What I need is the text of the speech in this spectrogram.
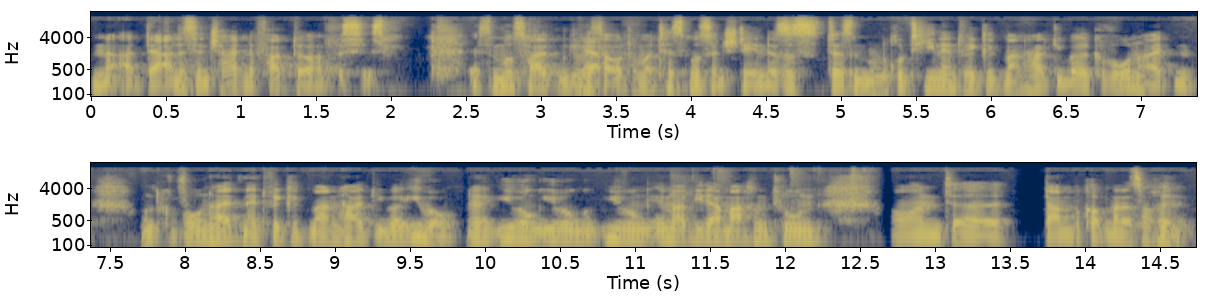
der alles entscheidende Faktor. Es ist es muss halt ein gewisser ja. Automatismus entstehen. Das ist, das und Routine entwickelt man halt über Gewohnheiten und Gewohnheiten entwickelt man halt über Übung. Ne? Übung, Übung, Übung, immer wieder machen, tun und äh, dann bekommt man das auch hin.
